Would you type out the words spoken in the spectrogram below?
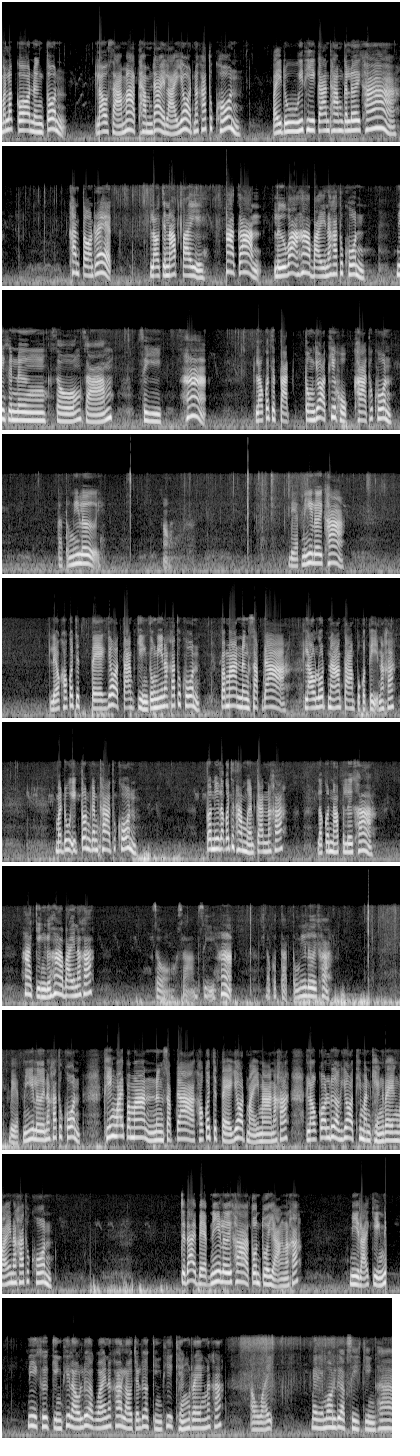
มะละกอหนึ่งต้น เราสามารถทำได้หลายยอดนะคะทุกคน ไปดูวิธีการทำกันเลยค่ะ ขั้นตอนแรก เราจะนับไปห้าก้าน หรือว่าห้าใบนะคะทุกคน นี่คือหนึ่งสองสามสี่ห้าเราก็จะตัดตรงยอดที่หกค่ะทุกคน ตัดตรงนี้เลยเอา แบบนี้เลยค่ะ แล้วเขาก็จะแตกยอดตามกิ่งตรงนี้นะคะ ทุกคนประมาณหนึ่งสัปดาห์ เราลดน้ำตามปกตินะคะ มาดูอีกต้นกันค่ะทุกคน ต้นนี้เราก็จะทำเหมือนกันนะคะ แล้วก็นับไปเลยค่ะห้ากิ่งหรือห้าใบนะคะสองสามสี่ห้าแล้วก็ตัดตรงนี้เลยค่ะ แบบนี้เลยนะคะ ทุกคนทิ้งไว้ประมาณหนึ่งสัปดาห์เขาก็จะแตกยอดใหม่มานะคะ เราก็เลือกยอดที่มันแข็งแรงไว้นะคะ ทุกคน จะได้แบบนี้เลยค่ะ ต้นตัวอย่างนะคะ มีหลายกิ่งนี่นี่คือกิ่งที่เราเลือกไว้นะคะ เราจะเลือกกิ่งที่แข็งแรงนะคะ เอาไว้แม่เลมอนเลือกสี่กิ่งค่ะ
